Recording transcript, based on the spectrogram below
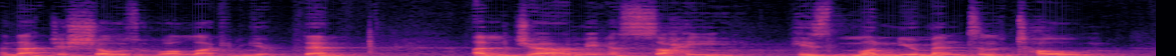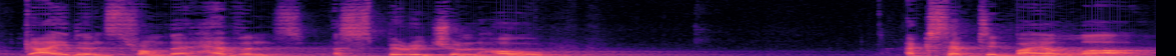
And that just shows who Allah can give. Then, Al Jami as Sahih, his monumental tome, guidance from the heavens, a spiritual home. Accepted by Allah,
